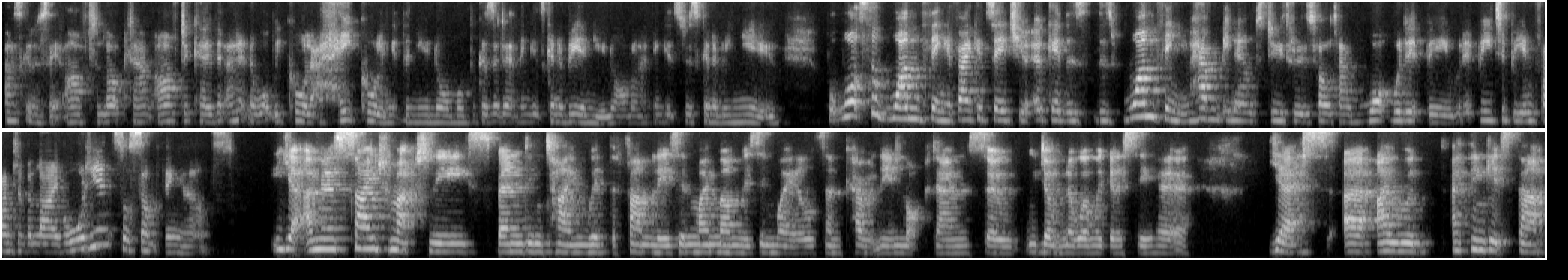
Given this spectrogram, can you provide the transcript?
I was going to say after lockdown, after COVID. I don't know what we call it. I hate calling it the new normal because I don't think it's going to be a new normal. I think it's just going to be new. But what's the one thing, if I could say to you, okay, there's, there's one thing you haven't been able to do through this whole time, what would it be? Would it be to be in front of a live audience or something else? Yeah, I mean, aside from actually spending time with the families, and my mum is in Wales and currently in lockdown, so we don't know when we're going to see her. Yes, uh, I would. I think it's that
